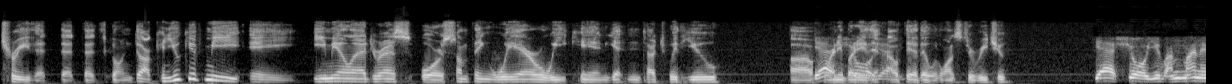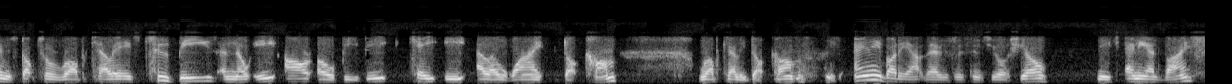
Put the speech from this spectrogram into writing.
tree that, that that's going. dark. can you give me a email address or something where we can get in touch with you uh, Yeah, for anybody sure, that, yeah. out there that wants to reach you? Yeah, sure. You, um, my name is Dr. Robb Kelly. It's two B's and no E, R O B B K E L L Y dot com, robbkelly.com. If anybody out there who's listening to your show needs any advice,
